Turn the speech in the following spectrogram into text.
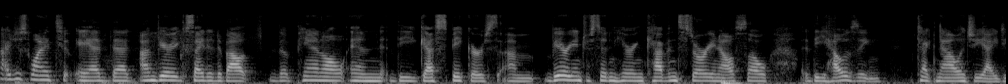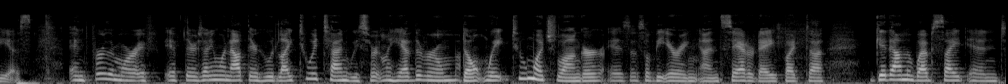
I just wanted to add that I'm very excited about the panel and the guest speakers. I'm very interested in hearing Kevin's story and also the housing technology ideas. And furthermore, if, if there's anyone out there who would like to attend, we certainly have the room. Don't wait too much longer, as this will be airing on Saturday. But uh, get on the website and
